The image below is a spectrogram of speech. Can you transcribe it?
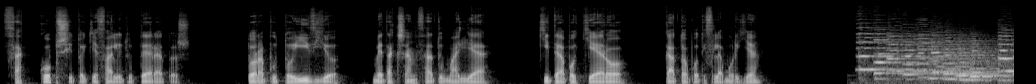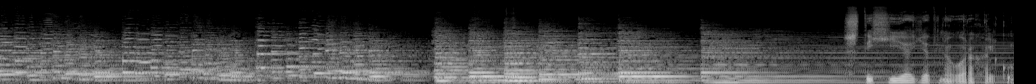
θα κόψει το κεφάλι του τέρατος τώρα που το ίδιο με τα ξανθά του μαλλιά κοίτα από καιρό κάτω από τη φλαμουριά; Στοιχεία για την αγορά χαλκού.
